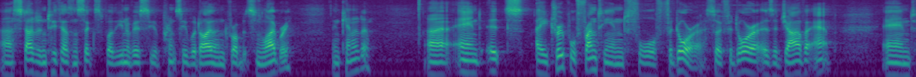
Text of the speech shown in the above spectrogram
Uh, started in 2006 by the University of Prince Edward Island Robertson Library in Canada. Uh, and it's a Drupal front end for Fedora. So Fedora is a Java app and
